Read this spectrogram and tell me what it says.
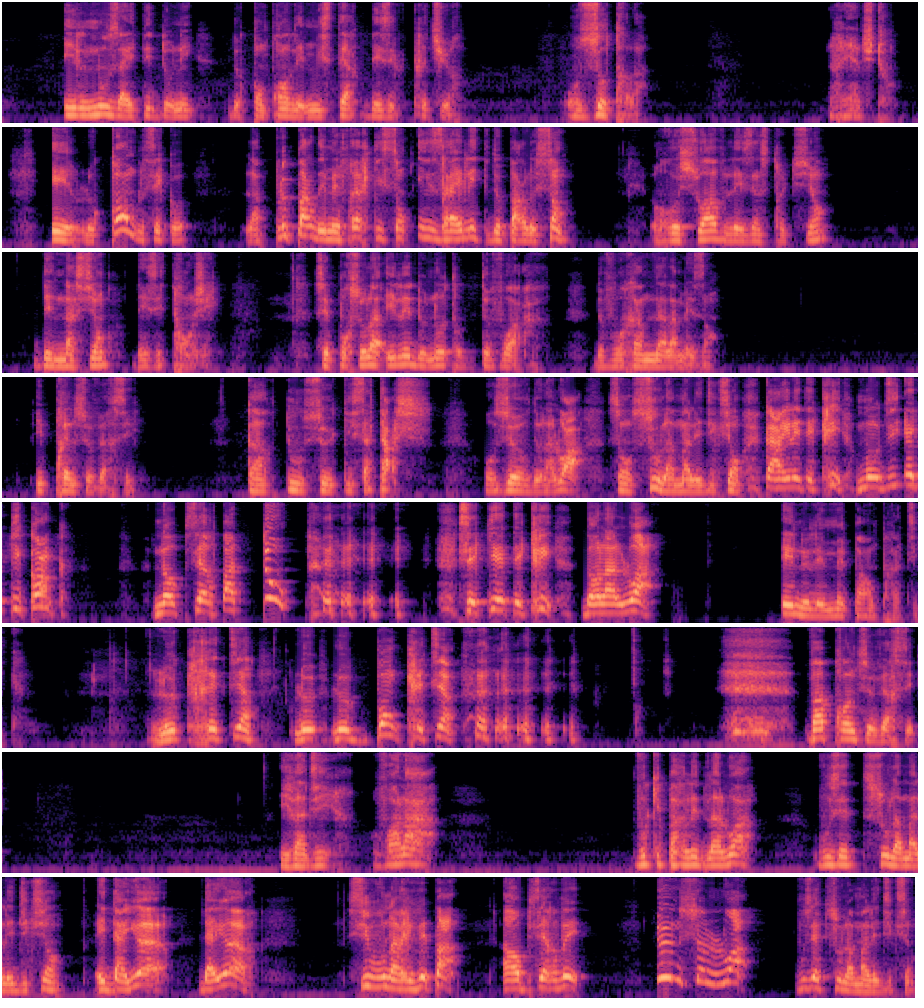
il nous a été donné de comprendre les mystères des Écritures. Aux autres, là, rien du tout. Et le comble, c'est que la plupart de mes frères qui sont israélites de par le sang reçoivent les instructions des nations des étrangers. C'est pour cela il est de notre devoir de vous ramener à la maison ils prennent ce verset. Car tous ceux qui s'attachent aux œuvres de la loi sont sous la malédiction. Car il est écrit, maudit et quiconque n'observe pas tout ce qui est écrit dans la loi et ne les met pas en pratique. Le chrétien, le, le bon chrétien, va prendre ce verset il va dire, voilà, vous qui parlez de la loi, vous êtes sous la malédiction. Et d'ailleurs, d'ailleurs, si vous n'arrivez pas à observer une seule loi, vous êtes sous la malédiction.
